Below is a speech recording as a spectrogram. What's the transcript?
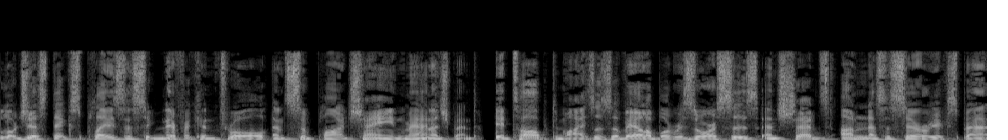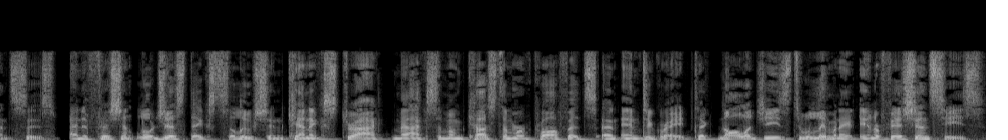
Logistics plays a significant role in supply chain management. It optimizes available resources and sheds unnecessary expenses. An efficient logistics solution can extract maximum customer profits and integrate technologies to eliminate inefficiencies.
